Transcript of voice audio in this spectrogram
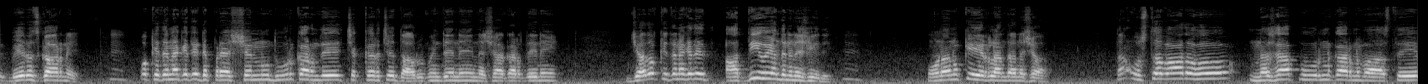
ਬੇਰੁਜ਼ਗਾਰ ਨੇ ਹੂੰ। ਉਹ ਕਿਤੇ ਨਾ ਕਿਤੇ ਡਿਪਰੈਸ਼ਨ ਨੂੰ ਦੂਰ ਕਰਨ ਦੇ ਚੱਕਰ 'ਚ दारू ਪੀਂਦੇ ਨੇ ਨਸ਼ਾ ਕਰਦੇ ਨੇ। ਜਦੋਂ ਕਿਤੇ ਨਾ ਕਿਤੇ ਆਦੀ ਹੋ ਜਾਂਦੇ ਨੇ ਨਸ਼ੇ ਦੇ। ਹੂੰ। ਉਹਨਾਂ ਨੂੰ ਘੇਰ ਲੈਂਦਾ ਨਸ਼ਾ। ਤਾਂ ਉਸ ਤੋਂ ਬਾਅਦ ਉਹ ਨਸ਼ਾ ਪੂਰਨ ਕਰਨ ਵਾਸਤੇ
